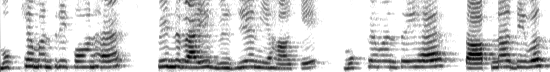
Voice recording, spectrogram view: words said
मुख्यमंत्री कौन है? पिनराई विजयन यहाँ के मुख्यमंत्री है। स्थापना दिवस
